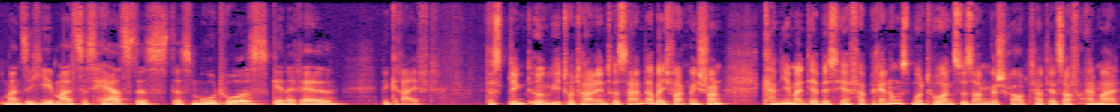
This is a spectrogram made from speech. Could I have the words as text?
man sich eben als das Herz des, des Motors generell begreift. Das klingt irgendwie total interessant, aber ich frage mich schon, kann jemand, der bisher Verbrennungsmotoren zusammengeschraubt hat, jetzt auf einmal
